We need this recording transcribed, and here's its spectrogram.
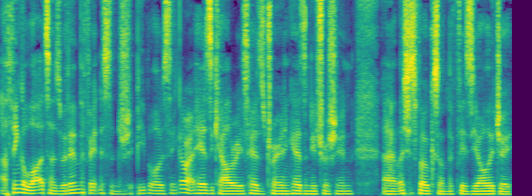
I think a lot of times within the fitness industry, people always think, all right, here's the calories, here's the training, here's the nutrition. Uh, let's just focus on the physiology,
